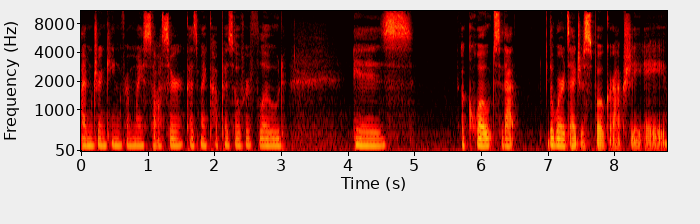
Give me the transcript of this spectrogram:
I'm drinking from my saucer because my cup has overflowed, is a quote. So that the words I just spoke are actually a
